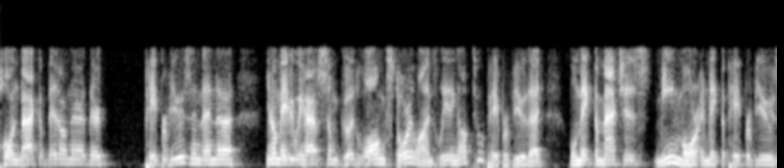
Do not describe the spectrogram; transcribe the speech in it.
pulling back a bit on their their pay per views, and and uh, you know maybe we have some good long storylines leading up to a pay per view that will make the matches mean more and make the pay per views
